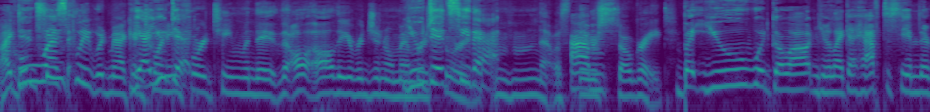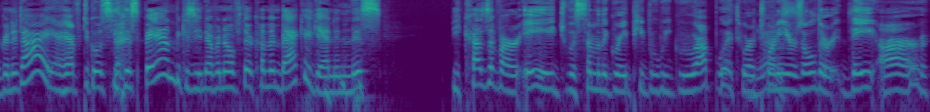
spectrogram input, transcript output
I did see Fleetwood Mac in Yeah, 2014 when they the, all, all the original members. You did toured. see that. Mhm, that was they Um, were so great. but you would go out and you're like, I have to see them. They're going to die. I have to go see this band because you never know if they're coming back again. And this, because of our age, with some of the great people we grew up with who are 20 years older, they are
